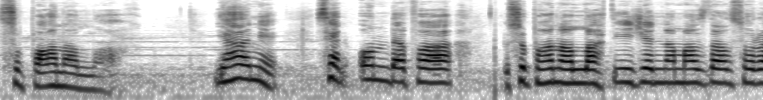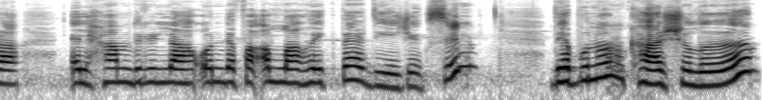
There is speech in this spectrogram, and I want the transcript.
Subhanallah. Yani sen 10 defa Subhanallah diyeceksin namazdan sonra elhamdülillah 10 defa Allahu Ekber diyeceksin. Ve bunun karşılığı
